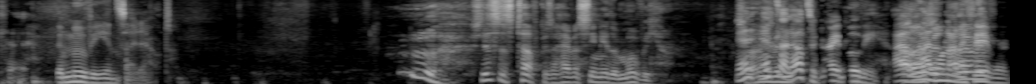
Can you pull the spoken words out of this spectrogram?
Okay. The movie Inside Out. Ugh, this is tough because I haven't seen either movie. So I Inside even- Out's a great movie. I, I don't love That's even- one of I my don't even-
